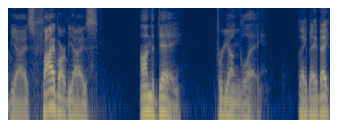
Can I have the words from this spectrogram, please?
RBIs, five RBIs on the day for young Glay. Play, baby.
